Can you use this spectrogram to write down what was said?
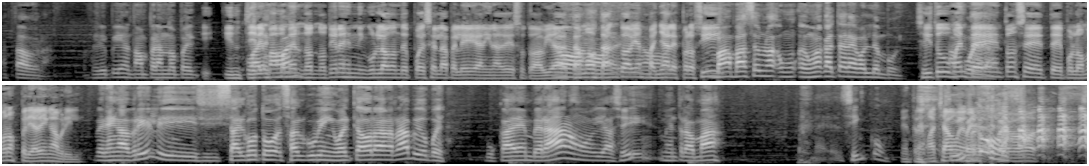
hasta ahora. Los filipinos están esperando. pe- Y, y ¿Cuál tienes es más o menos, no, no tienes en ningún lado donde puede ser la pelea ni nada de eso todavía. No, estamos no, tan eh, todavía en pañales, pero sí, Va, va a ser una, un- una cartera de Golden Boy. si tu mente afuera. es entonces este, por lo menos pelear en abril. Pero en abril y si salgo, to- salgo bien, igual que ahora rápido, pues buscar en verano y así, mientras más. Eh, Cinco. Mientras más chavo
